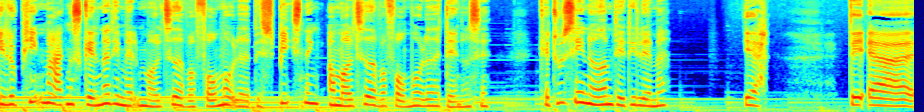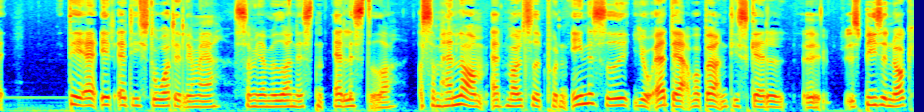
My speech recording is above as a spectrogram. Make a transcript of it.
i Lupinmarken skældner de mellem måltider, hvor formålet er bespisning, og måltider, hvor formålet er dannelse. Kan du sige noget om det dilemma? Ja, det er, det er et af de store dilemmaer, som jeg møder næsten alle steder. Som handler om, at måltidet på den ene side jo er der, hvor børn de skal øh, spise nok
